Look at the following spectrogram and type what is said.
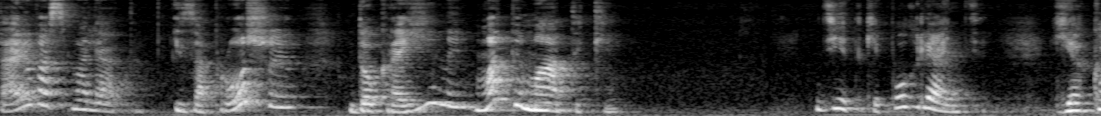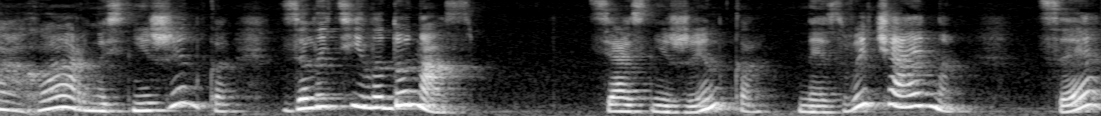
Вітаю вас, малята, і запрошую до країни математики. Дітки, погляньте, яка гарна сніжинка залетіла до нас. Ця сніжинка незвичайна. Це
